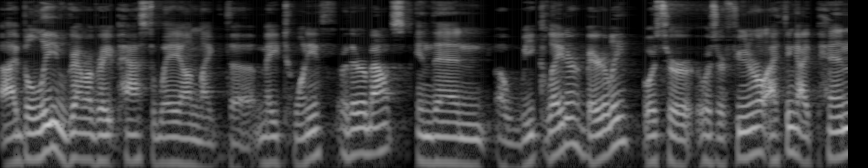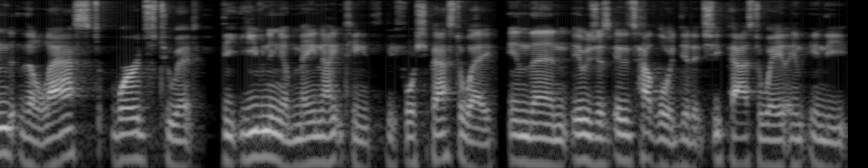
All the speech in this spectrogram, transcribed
i believe grandma great passed away on like the may 20th or thereabouts and then a week later barely was her was her funeral i think i penned the last words to it the evening of May 19th before she passed away. And then it was just, it is how Lord did it. She passed away in, in the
